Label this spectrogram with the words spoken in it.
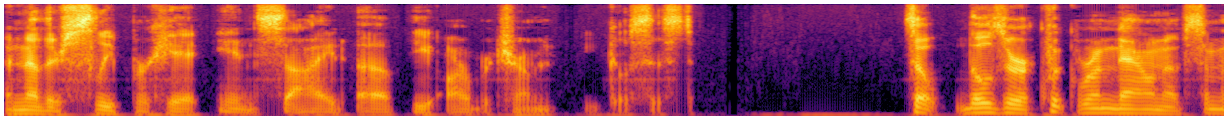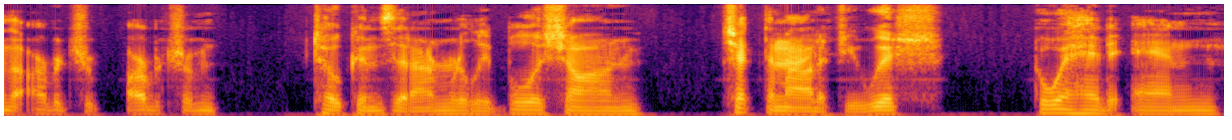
another sleeper hit inside of the Arbitrum ecosystem. So those are a quick rundown of some of the Arbitrum, Arbitrum tokens that I'm really bullish on. Check them out if you wish. Go ahead and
